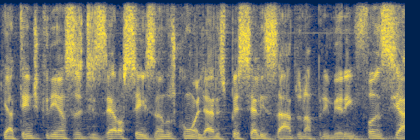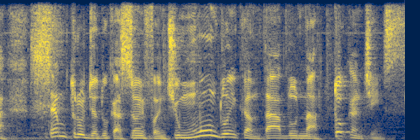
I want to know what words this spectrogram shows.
que atende crianças de 0 a 6 anos com olhar especializado na primeira infância. Centro de Educação Infantil Mundo Encantado na Tocantins.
